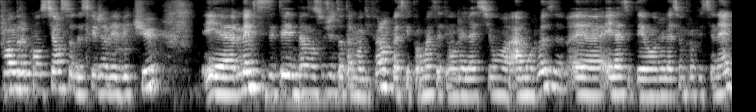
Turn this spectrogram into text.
prendre conscience de ce que j'avais vécu. Et même si c'était dans un sujet totalement différent, parce que pour moi c'était une relation amoureuse, et là c'était une relation professionnelle,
